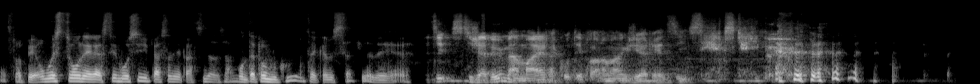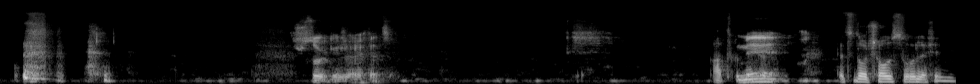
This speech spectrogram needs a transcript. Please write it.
C'est pas pire. Au moins, si tout le monde est resté, moi aussi, personne n'est parti dans le salle. On n'était pas beaucoup, on était comme sept. Là, mais... Euh. Si j'avais eu ma mère à côté, probablement que j'y aurais dit c'est Excalibur. Je suis sûr que j'aurais fait ça. En tout cas, mais. As-tu d'autres choses sur le film?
